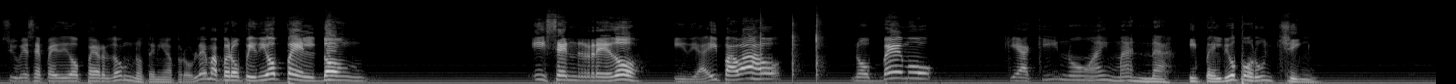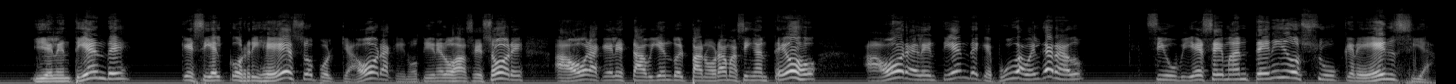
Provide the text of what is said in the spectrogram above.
Si hubiese pedido perdón no tenía problema, pero pidió perdón. Y se enredó. Y de ahí para abajo nos vemos que aquí no hay más nada. Y perdió por un chin. Y él entiende que si él corrige eso, porque ahora que no tiene los asesores, ahora que él está viendo el panorama sin anteojos, ahora él entiende que pudo haber ganado si hubiese mantenido su creencia,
